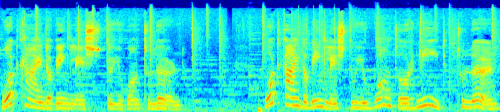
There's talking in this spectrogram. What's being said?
What kind of English do you want to learn? What kind of English do you want or need to learn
